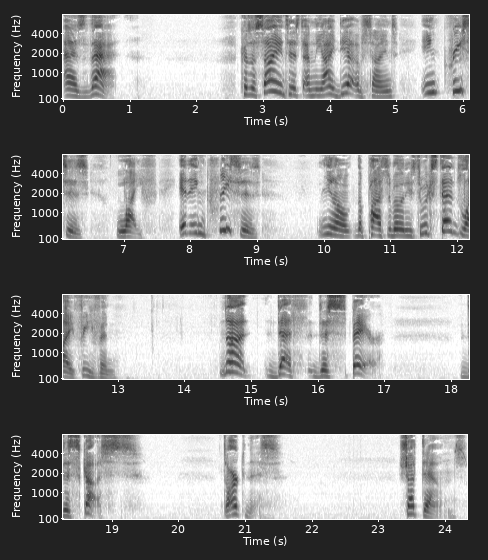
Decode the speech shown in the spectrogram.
as that. Because a scientist and the idea of science increases life, it increases you know, the possibilities to extend life, even. Not death, despair, disgust, darkness, shutdowns.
